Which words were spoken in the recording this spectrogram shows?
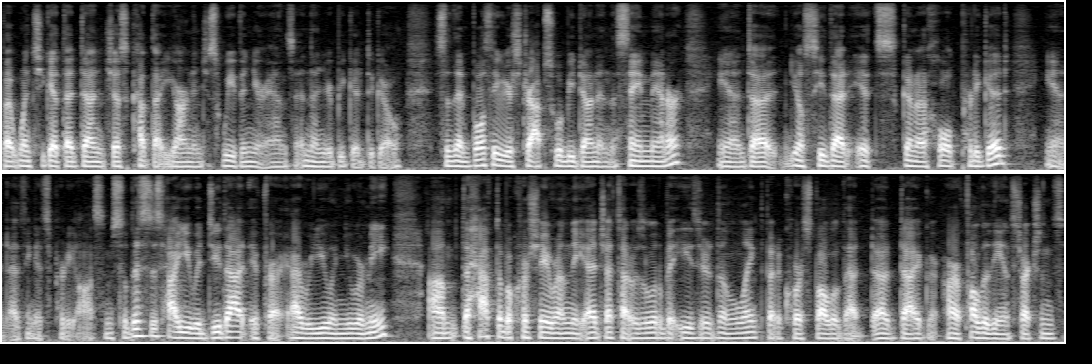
but once you get that done just cut that yarn and just weave in your ends and then you'll be good to go. So then both of your straps will be done in the same manner and uh, you'll see that it's gonna hold pretty good and I think it's pretty awesome. So this is how you would do that if I were you and you were me. Um, the half double crochet around the edge I thought it was a little bit easier than D-link but of course follow that uh, diagram or follow the instructions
